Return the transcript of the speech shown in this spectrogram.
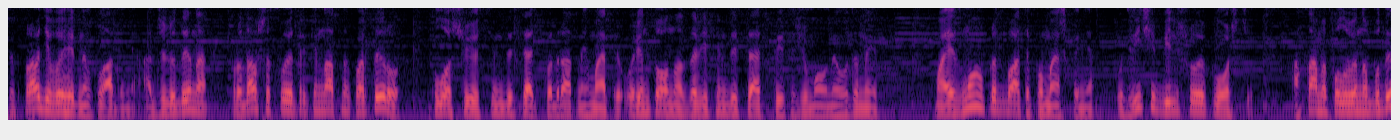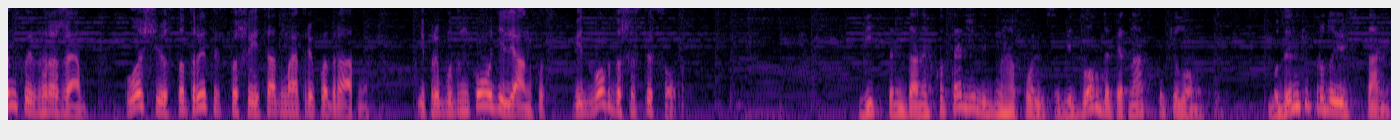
Це справді вигідне вкладення, адже людина, продавши свою трикімнатну квартиру площею 70 квадратних метрів, орієнтовно за 80 тисяч умовних одиниць, має змогу придбати помешкання удвічі більшої площі, а саме половину будинку із гаражем площею 130-160 метрів квадратних і прибудинкову ділянку від 2 до 6 соток. Відстань даних котеджів від мегаполісу від 2 до 15 кілометрів. Будинки продають в стані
